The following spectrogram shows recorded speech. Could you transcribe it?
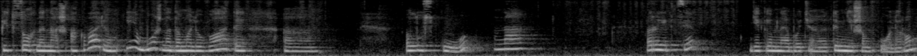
Підсохне наш акваріум і можна домалювати луску на рибці яким-небудь е, темнішим кольором.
